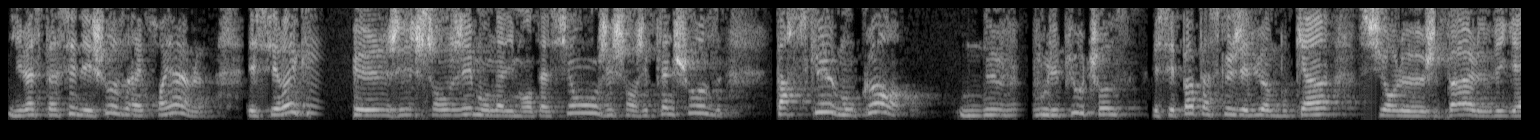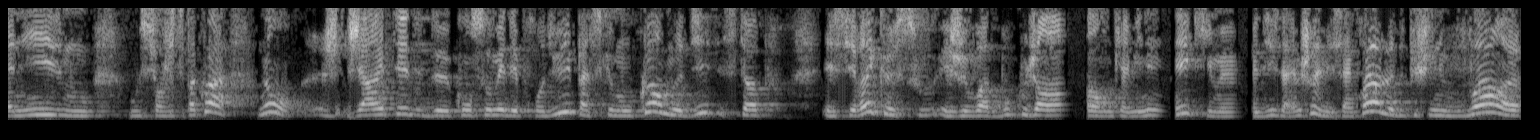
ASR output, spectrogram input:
il va se passer des choses incroyables. Et c'est vrai que j'ai changé mon alimentation, j'ai changé plein de choses, parce que mon corps ne voulait plus autre chose. Et c'est pas parce que j'ai lu un bouquin sur le, je sais pas, le véganisme ou, ou sur je sais pas quoi. Non, j'ai arrêté de, consommer des produits parce que mon corps me dit stop. Et c'est vrai que et je vois beaucoup de gens dans mon cabinet qui me disent la même chose. Mais c'est incroyable. Depuis que je suis venu vous voir, euh,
